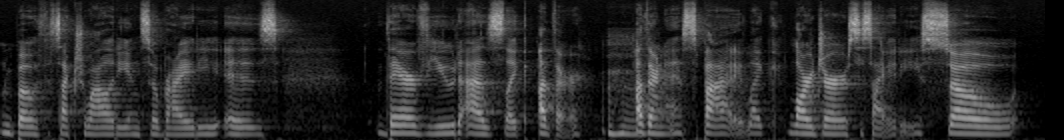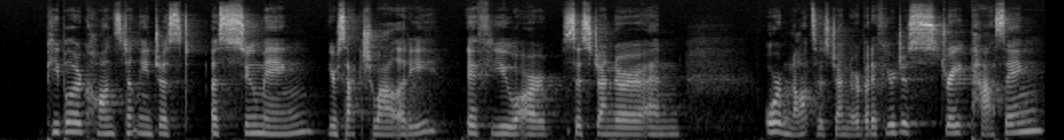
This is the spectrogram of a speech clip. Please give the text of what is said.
both sexuality and sobriety is they're viewed as like other, mm-hmm. otherness by like larger society. So people are constantly just assuming your sexuality if you are cisgender and or not cisgender, but if you're just straight passing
